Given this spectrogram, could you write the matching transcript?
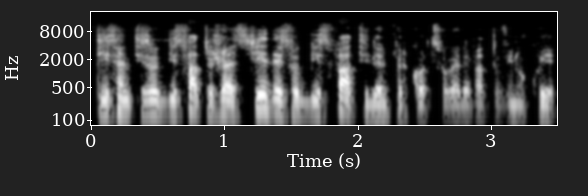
ti senti soddisfatto? Cioè siete soddisfatti del percorso che avete fatto fino a qui?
